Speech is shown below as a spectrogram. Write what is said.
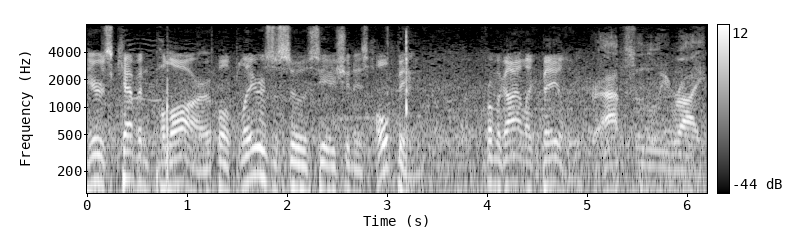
Here's Kevin Pillar. Well, Players Association is hoping from a guy like Bailey. You're absolutely right.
